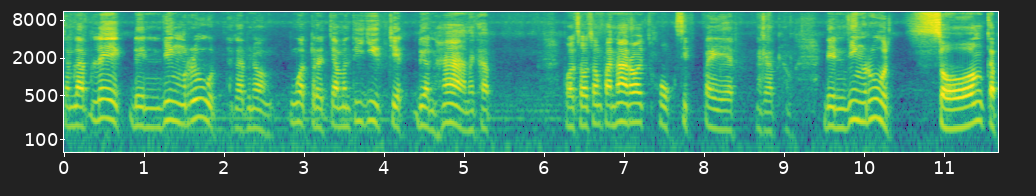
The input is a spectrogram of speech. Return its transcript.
สำหรับเลขเด่นวิ่งรูดนะครับพี่น้องงวดประจำวันที่ 27 เดือน 5 นะครับพศ2568 นะครับเด่นวิ่งรูด 2 กับ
